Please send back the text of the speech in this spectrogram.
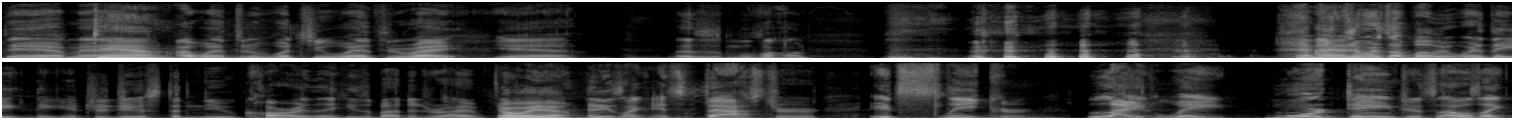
Damn, man. Damn. I went through what you went through, right? Yeah. Let's just move on. And there was a moment where they, they introduced the new car that he's about to drive. oh yeah, And he's like, it's faster, it's sleeker, lightweight, more dangerous. I was like,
